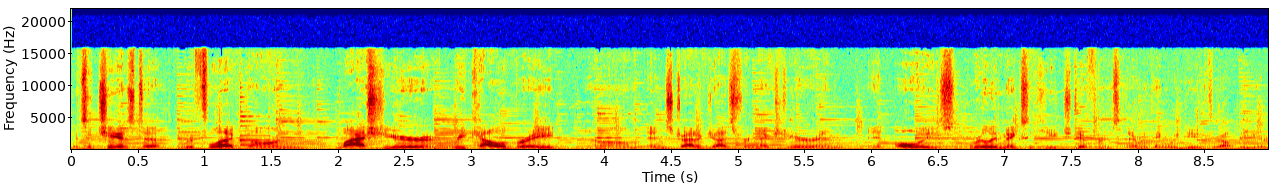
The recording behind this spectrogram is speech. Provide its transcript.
It's a chance to reflect on last year and recalibrate um, and strategize for next year, and it always really makes a huge difference in everything we do throughout the year.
